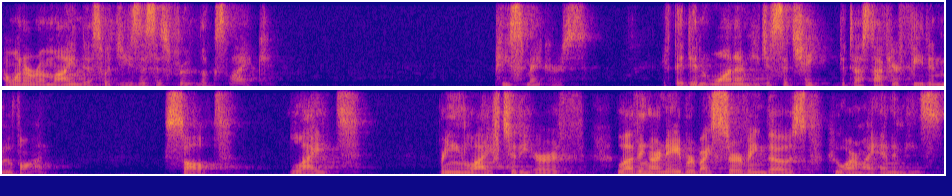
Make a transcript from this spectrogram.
I want to remind us what Jesus' fruit looks like. Peacemakers. If they didn't want him, he just said, Shake the dust off your feet and move on. Salt, light, bringing life to the earth loving our neighbor by serving those who are my enemies,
